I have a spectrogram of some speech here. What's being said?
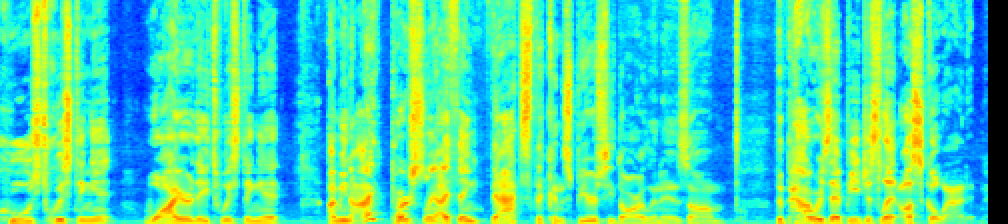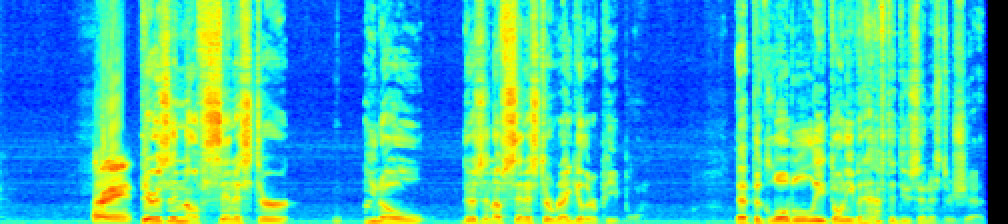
who's twisting it, why are they twisting it. I mean, I personally I think that's the conspiracy, darling, is um the powers that be just let us go at it. Right. There's enough sinister, you know, there's enough sinister regular people that the global elite don't even have to do sinister shit.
